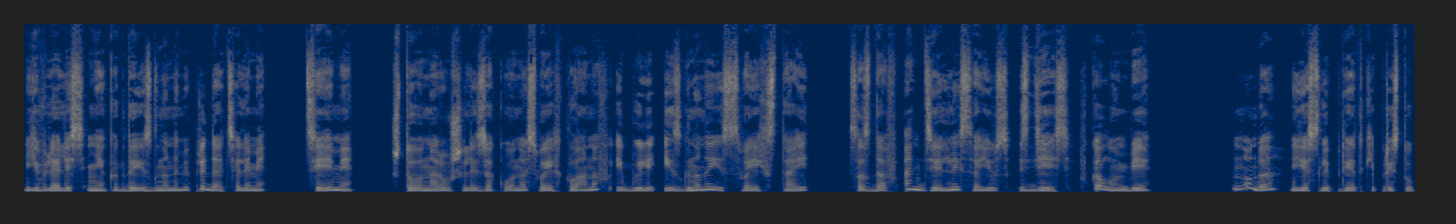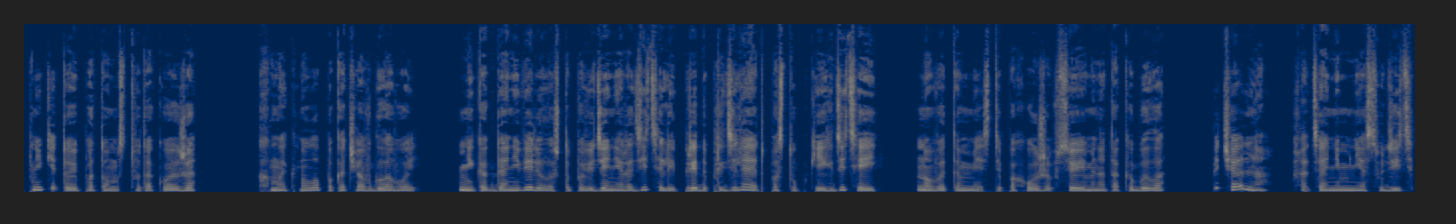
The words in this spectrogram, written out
являлись некогда изгнанными предателями, теми, что нарушили законы своих кланов и были изгнаны из своих стай, создав отдельный союз здесь, в Колумбии. Ну да, если предки преступники, то и потомство такое же. Хмыкнула, покачав головой. Никогда не верила, что поведение родителей предопределяет поступки их детей, но в этом месте, похоже, все именно так и было. Печально, хотя не мне судить.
